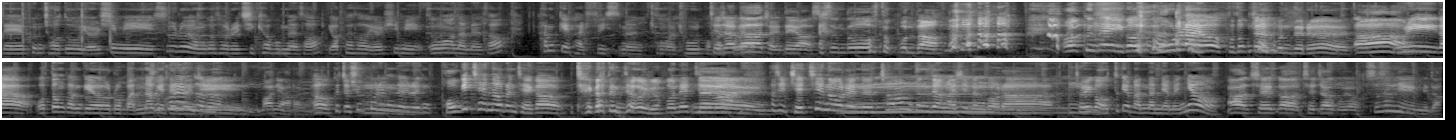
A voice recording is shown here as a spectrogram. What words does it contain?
네 그럼 저도 열심히 수루 연구소를 지켜보면서 옆에서 열심히 응원하면서 함께 갈 수 있으면 정말 좋을 것 같고요. 제자가 잘 돼야 스승도 덕본다. 어 근데 이거 몰라요 구독자분들은 아 우리가 어떤 관계로 만나게 되는지. 많이 알아요. 어 그쵸 슈크림들은 거기 채널은 제가 제가 등장을 몇 번 했지만 네. 사실 제 채널에는 음. 처음 등장하시는 거라 음. 저희가 어떻게 만났냐면요 아 제가 제자고요. 스승님입니다.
